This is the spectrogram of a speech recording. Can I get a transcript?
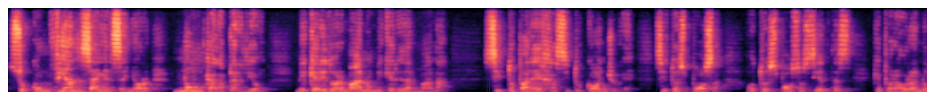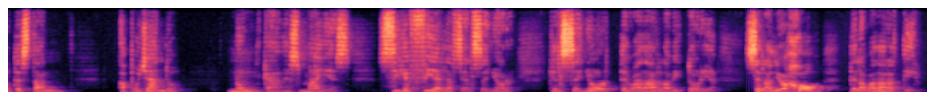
su confianza en el Señor nunca la perdió? Mi querido hermano, mi querida hermana, si tu pareja, si tu cónyuge, si tu esposa o tu esposo sientes que por ahora no te están apoyando, nunca desmayes. Sigue fiel hacia el Señor, que el Señor te va a dar la victoria. Se la dio a Job, la va a dar a ti.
